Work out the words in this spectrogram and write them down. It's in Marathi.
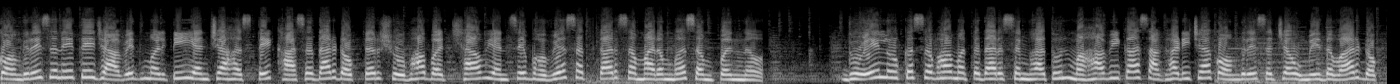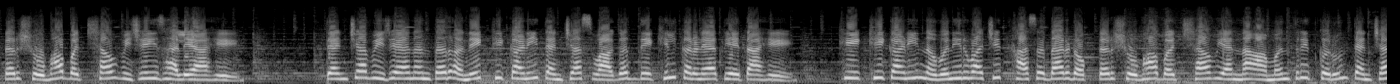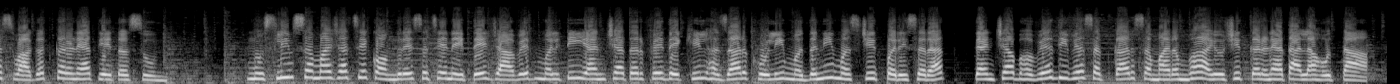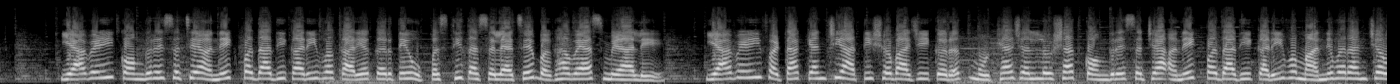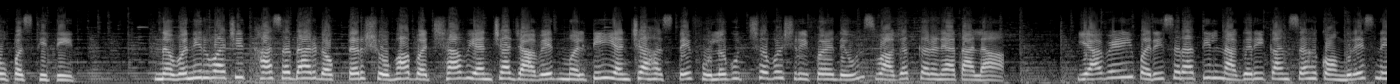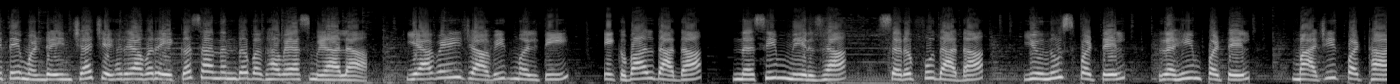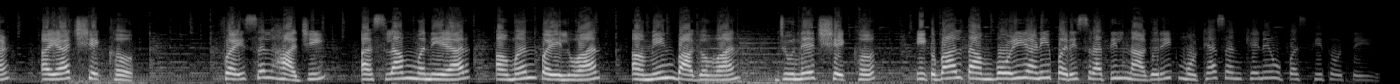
काँग्रेस नेते जावेद मल्टी यांच्या हस्ते खासदार डॉक्टर शोभा बच्छाव यांचे भव्य सत्कार समारंभ संपन्न. धुळे लोकसभा मतदारसंघातून महाविकास आघाडीच्या काँग्रेसच्या उमेदवार डॉक्टर शोभा बच्छाव विजयी झाले आहे. त्यांच्या विजयानंतर अनेक ठिकाणी त्यांच्या स्वागत देखील करण्यात येत आहे. ठिकठिकाणी नवनिर्वाचित खासदार डॉक्टर शोभा बच्छाव यांना आमंत्रित करून त्यांच्या स्वागत करण्यात येत असून मुस्लिम समाजाचे काँग्रेसचे नेते जावेद मल्टी यांच्यातर्फे देखील हजार खोली मदनी मस्जिद परिसरात त्यांच्या भव्य दिव्य सत्कार समारंभ आयोजित करण्यात आला होता. यावेळी काँग्रेसचे अनेक पदाधिकारी व कार्यकर्ते उपस्थित असल्याचे बघावयास मिळाले. यावेळी फटाक्यांची आतिषबाजी करत मोठ्या जल्लोषात काँग्रेसच्या अनेक पदाधिकारी व मान्यवरांच्या उपस्थितीत नवनिर्वाचित खासदार डॉक्टर शोभा बच्छाव यांच्या जावेद मल्टी यांच्या हस्ते फुलगुच्छ व श्रीफळ देऊन स्वागत करण्यात आला. यावेळी परिसरातील नागरिकांसह काँग्रेस नेते मंडळींच्या चेहऱ्यावर एकच आनंद बघावयास मिळाला. यावेळी जावेद मल्टी इकबाल दादा नसीम मिर्झा सरफू दादा युनुस पटेल रहीम पटेल माजिद पठाण अयाज शेख फैसल हाजी असलाम मनियार अमन पैलवान अमीन बागवान जुनेद शेख इकबाल तांबोळी आणि परिसरातील नागरिक मोठ्या संख्येने उपस्थित होते.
